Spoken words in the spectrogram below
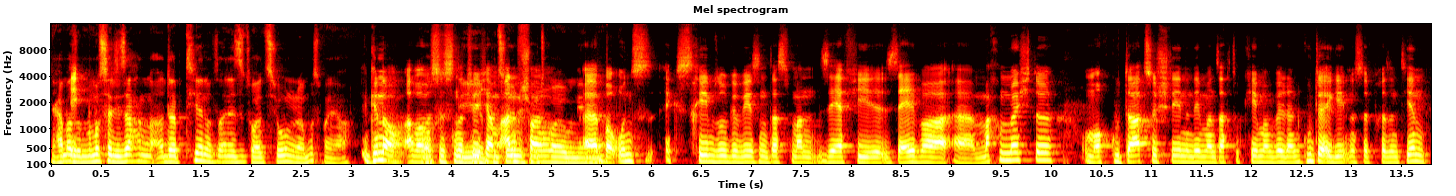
Ja, also man muss ja die Sachen adaptieren auf seine Situation, oder muss man ja. Genau, aber es ist natürlich am Anfang äh, bei uns extrem so gewesen, dass man sehr viel selber äh, machen möchte um auch gut dazustehen, indem man sagt, okay, man will dann gute Ergebnisse präsentieren.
